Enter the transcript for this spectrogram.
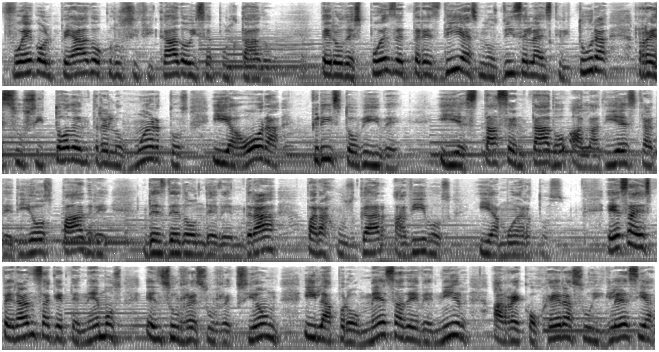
fue golpeado, crucificado y sepultado. Pero después de tres días, nos dice la Escritura, resucitó de entre los muertos y ahora Cristo vive y está sentado a la diestra de Dios Padre, desde donde vendrá para juzgar a vivos y a muertos. Esa esperanza que tenemos en su resurrección y la promesa de venir a recoger a su iglesia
